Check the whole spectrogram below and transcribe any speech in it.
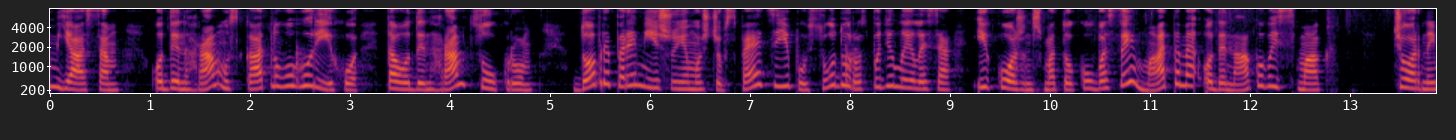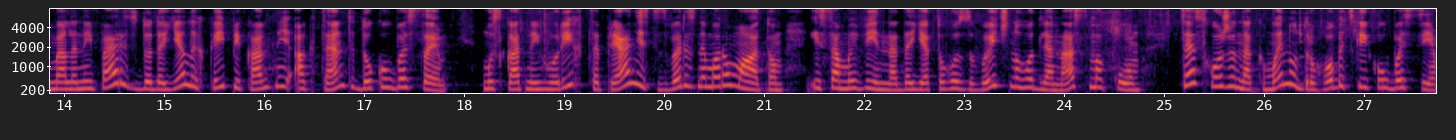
м'яса, 1 грам мускатного горіху та 1 грам цукру. Добре перемішуємо, щоб спеції повсюду розподілилися, і кожен шматок ковбаси матиме одинаковий смак. Чорний мелений перець додає легкий пікантний акцент до ковбаси. Мускатний горіх це пряність з виразним ароматом, і саме він надає того звичного для нас смаку. Це схоже на кмин у дрогобицькій ковбасі.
